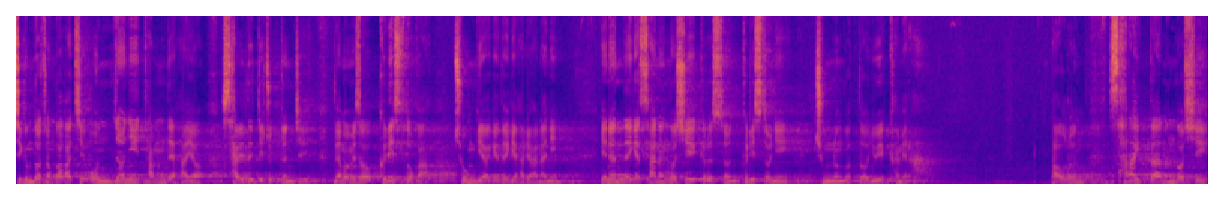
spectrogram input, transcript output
지금도 전과 같이 온전히 담대하여 살든지 죽든지 내 몸에서 그리스도가 존귀하게 되게 하려 하나니 이는 내게 사는 것이 그리스도니 죽는 것도 유익함이라. 바울은 살아있다는 것이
